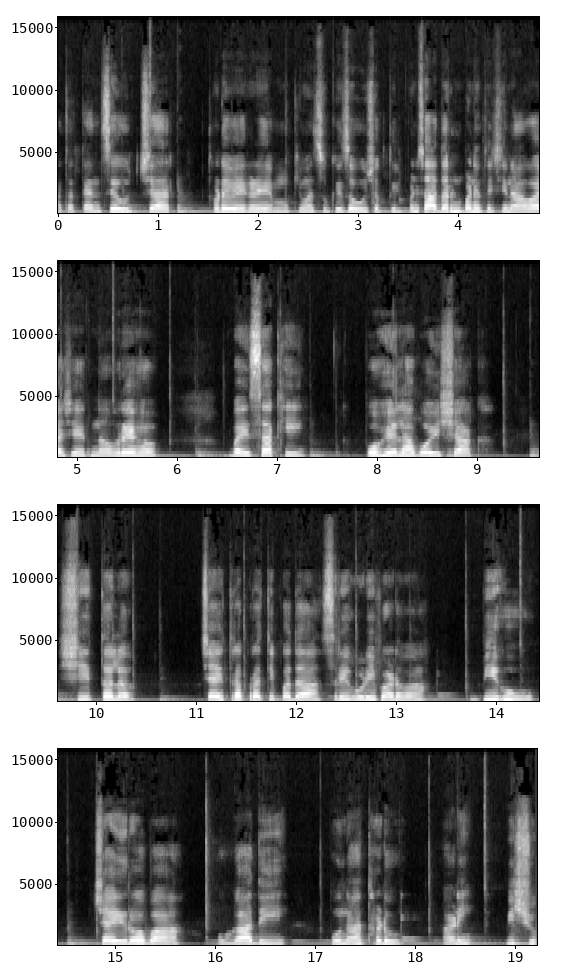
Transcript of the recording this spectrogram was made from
आता त्यांचे उच्चार थोडे वेगळे किंवा चुकीचं होऊ शकतील. पण साधारणपणे त्याची नावं अशी आहेत. नवरेह बैसाखी पोहेला बोईशाख शीतल चैत्र प्रतिपदा श्री गुढीपाडवा बिहू चैरोबा उगादी पुनाथडू आणि विशू.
